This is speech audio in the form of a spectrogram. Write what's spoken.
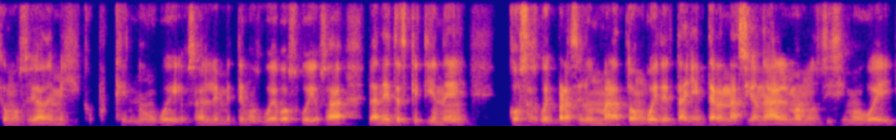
como Ciudad de México. ¿Por qué no, güey? O sea, le metemos huevos, güey. O sea, la neta es que tiene cosas, güey, para hacer un maratón, güey, de talla internacional, mamoncísimo, güey.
